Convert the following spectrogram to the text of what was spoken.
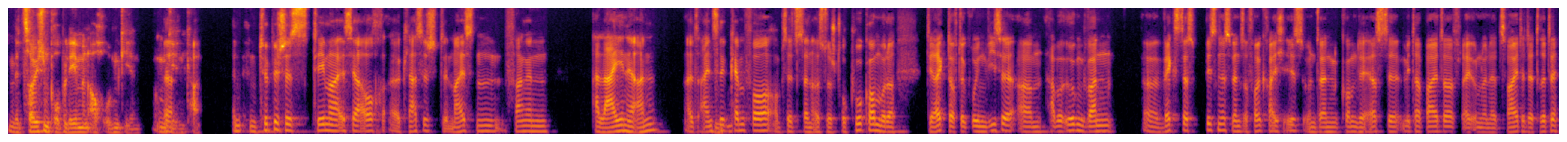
mit solchen Problemen auch umgehen, umgehen ja. kann. Ein, ein, typisches Thema ist ja auch äh, klassisch, die meisten fangen alleine an als Einzelkämpfer, mhm. ob sie jetzt dann aus der Struktur kommen oder direkt auf der grünen Wiese. Ähm, aber irgendwann wächst das Business, wenn es erfolgreich ist und dann kommt der erste Mitarbeiter, vielleicht irgendwann der zweite, der dritte.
